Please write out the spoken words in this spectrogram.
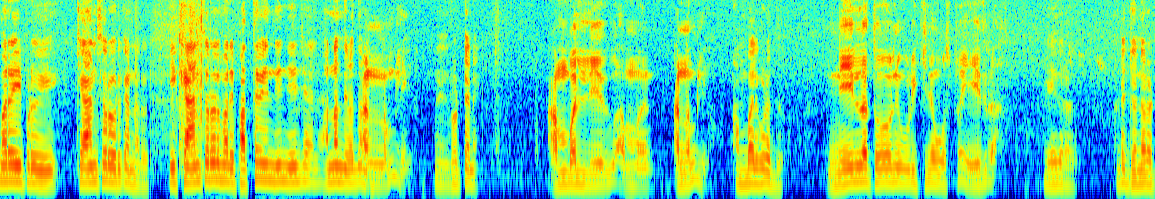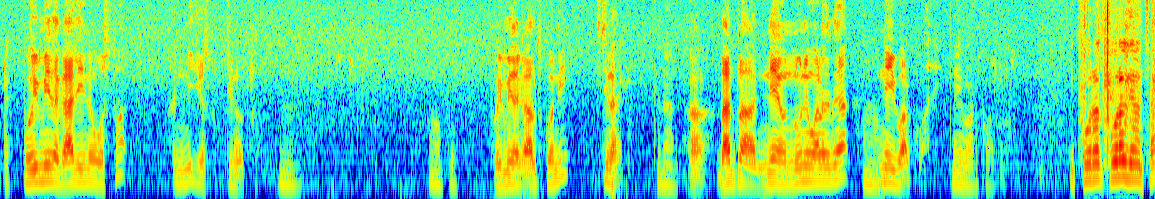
మరి ఇప్పుడు క్యాన్సర్ వరకు అన్నారు. ఈ క్యాన్సర్ వాళ్ళు మరి పత్తం ఏంది? ఏం చేయాలి? అన్నం తినొద్దు? అన్నం లేదు. రొట్టెనే. అంబలి లేదు అమ్మ అన్నం లేదు. అంబాలి కూడా వద్దు. నీళ్ళతోని ఉడికిన వస్తువు ఏది రాదు ఏది రాదు. అంటే జొన్న రొట్టె. పొయ్యి మీద గాలిన వస్తువు అన్నీ చేస్తూ తినవచ్చు ఉమ్. ఓకే. పొయ్యి మీద కాల్చుకొని తినాలి. తినాలి. దాంట్లో నే నూనె వాడదుగా నెయ్యి వాడుకోవాలి. నెయ్యి వాడుకోవాలి. ఈ కూర కూరలు తినొచ్చా?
